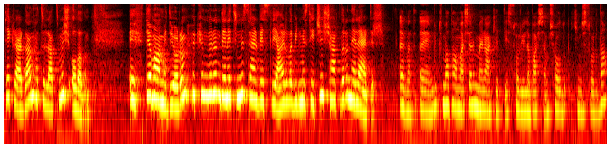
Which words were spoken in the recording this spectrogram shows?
tekrardan hatırlatmış olalım. Eh, devam ediyorum. Hükümlünün denetimli serbestliğe ayrılabilmesi için şartları nelerdir? Evet, e, bütün vatandaşların merak ettiği soruyla başlamış olduk ikinci soruda.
